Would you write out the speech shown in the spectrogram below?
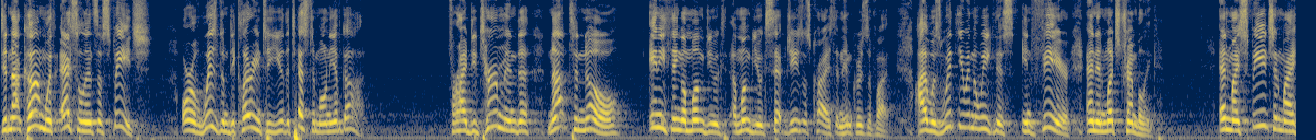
did not come with excellence of speech or of wisdom declaring to you the testimony of God. For I determined not to know anything among you, among you except Jesus Christ and Him crucified. I was with you in the weakness, in fear, and in much trembling. And my speech and my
